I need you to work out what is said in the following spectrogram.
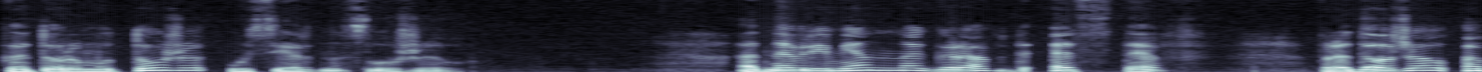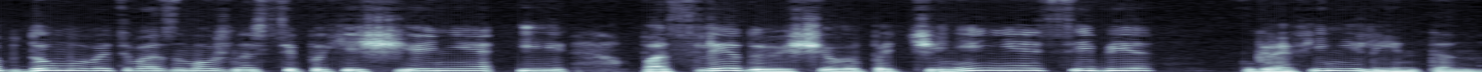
которому тоже усердно служил. Одновременно граф Эстеф продолжал обдумывать возможности похищения и последующего подчинения себе графини Линтон.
